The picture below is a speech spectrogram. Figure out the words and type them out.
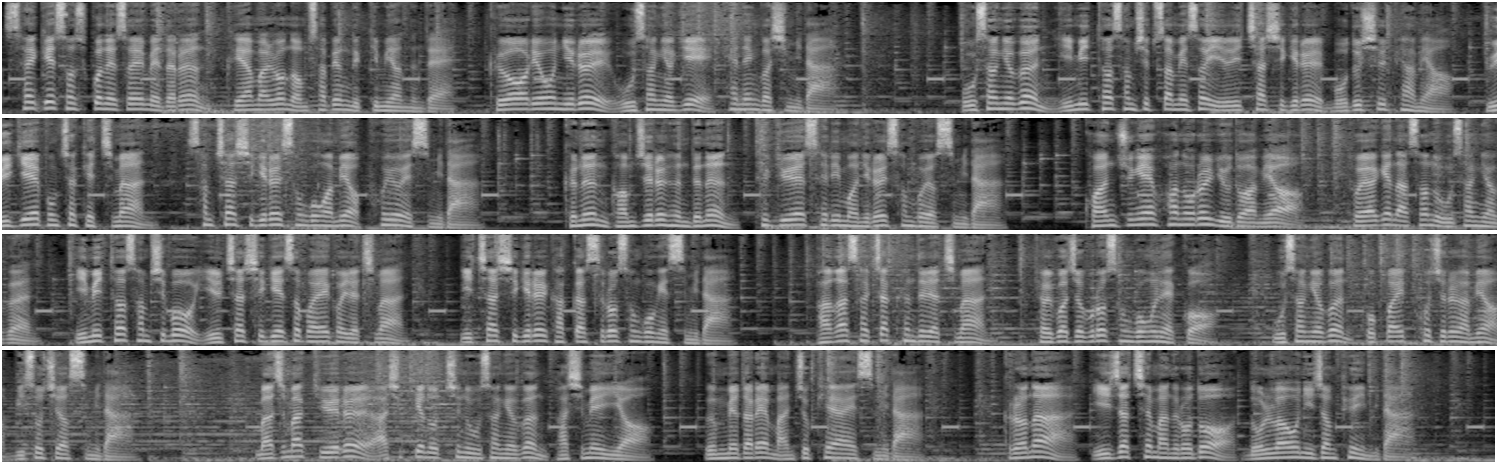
세계 선수권에서의 메달은 그야말로 넘사벽 느낌이었는데 그 어려운 일을 우상혁이 해낸 것입니다. 우상혁은 2m 33에서 1, 2차 시기를 모두 실패하며 위기에 봉착했지만 3차 시기를 성공하며 포효했습니다. 그는 검지를 흔드는 특유의 세리머니를 선보였습니다. 관중의 환호를 유도하며 도약에 나선 우상혁은 2m 35 1차 시기에서 바에 걸렸지만 2차 시기를 가까스로 성공했습니다. 바가 살짝 흔들렸지만 결과적으로 성공을 했고 우상혁은 곧바이 포즈를 하며 미소 지었습니다. 마지막 기회를 아쉽게 놓친 우상혁은 바심에 이어 은메달에 만족해야 했습니다. 그러나 이 자체만으로도 놀라운 이정표입니다.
